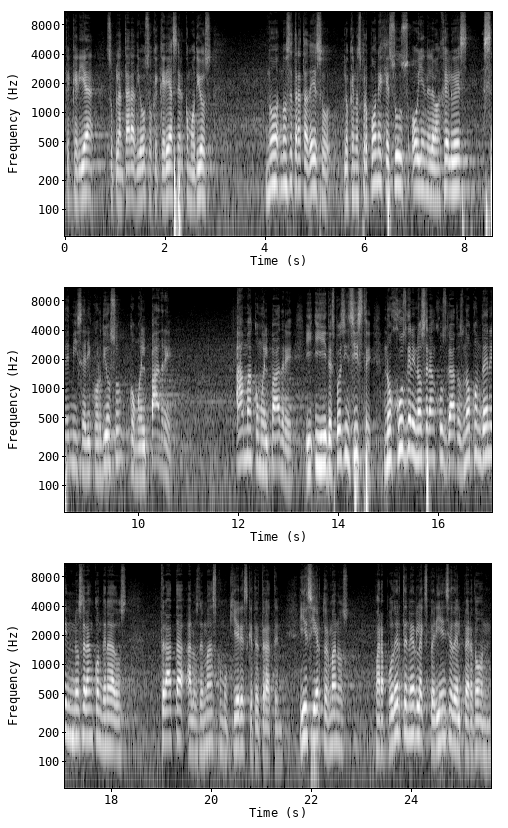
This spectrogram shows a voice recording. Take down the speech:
que quería suplantar a Dios o que quería ser como Dios. No, no se trata de eso. Lo que nos propone Jesús hoy en el Evangelio es sé misericordioso como el Padre. Ama como el Padre. Y, y después insiste, no juzguen y no serán juzgados, no condenen y no serán condenados. Trata a los demás como quieres que te traten. Y es cierto, hermanos, para poder tener la experiencia del perdón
